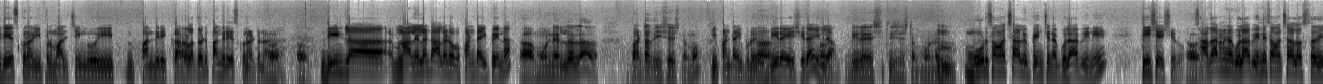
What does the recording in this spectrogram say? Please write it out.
ఇది వేసుకున్నారు. ఇప్పుడు మల్చింగ్ ఈ పందిరి కర్రలతోటి పందిరి వేసుకున్నట్టున్నారు. దీంట్లో నాలుగు నెలలు అంటే ఆల్రెడీ ఒక పంట అయిపోయిందా? మూడు నెలల పంట తీసేసినాము. ఈ పంట ఇప్పుడు బీర వేసిరా ఇలా బీర వేసి తీసేసినాం మూడు మూడు సంవత్సరాలు పెంచిన గులాబీని తీసేసిరు సాధారణంగా గులాబీ ఎన్ని సంవత్సరాలు వస్తుంది?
